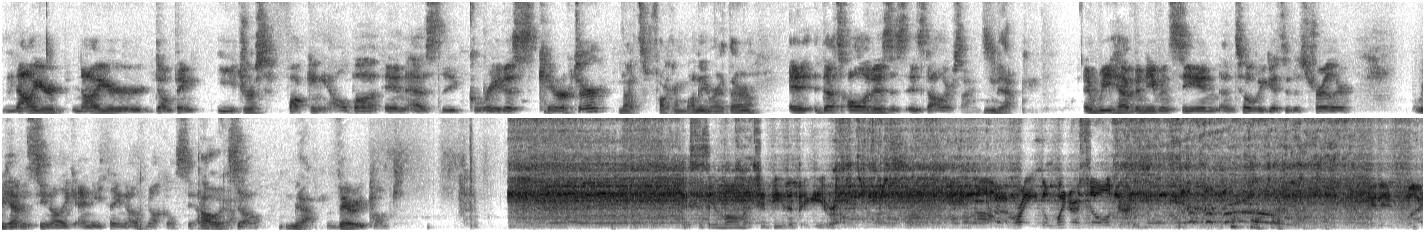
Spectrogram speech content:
Now you're now you're dumping Idris fucking Elba in as the greatest character. that's fucking money right there. It, that's all it is, is is dollar signs. Yeah, And we haven't even seen until we get to this trailer. We haven't seen like anything of Knuckles yet. Oh, yeah. So yeah. very pumped. This is your moment to be the big hero. Great, the Winter Soldier. It is my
